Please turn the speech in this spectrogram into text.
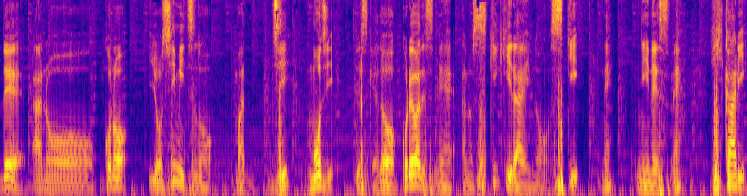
であのこの義満の、まあ、字文字ですけどこれはですねあの好き嫌いの好きねにですね光。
